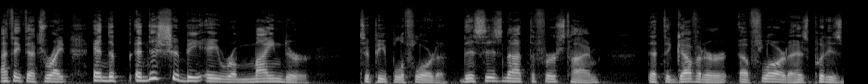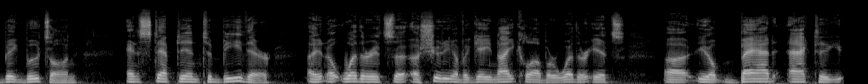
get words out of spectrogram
I think that's right, and the and this should be a reminder to people of Florida. This is not the first time that the governor of Florida has put his big boots on and stepped in to be there. Uh, you know, whether it's a, a, shooting of a gay nightclub or whether it's uh, you know bad acti-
